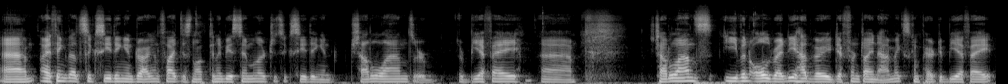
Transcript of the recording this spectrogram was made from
Um, I think that succeeding in Dragonflight is not going to be similar to succeeding in Shadowlands or, or BFA. Uh, Shadowlands even already had very different dynamics compared to BFA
